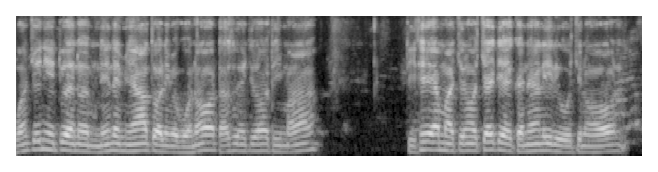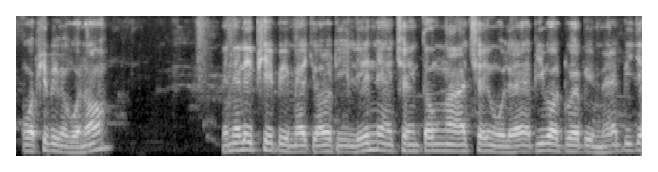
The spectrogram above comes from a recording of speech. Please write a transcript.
ဝမ်းချင်းတွေတွေ့ရင်တော့နည်းနည်းများသွားလိမ့်မယ်ပေါ့နော်ဒါဆိုရင်ကျွန်တော်ဒီမှာ ဒီထက်အမှကျွန်တော်ကြိုက်တဲ့ကဏ္ဍလေးတွေကိုကျွန်တော်ဟိုဖြစ်ပေးမယ်ပေါ့နော်နည်းနည်းလေးဖြည့်ပေးမယ်ကျွန်တော်တို့ဒီ၄နှစ်အချိန်၃၅အချိန်ကိုလည်းအပြီးပေါက်တွဲပေးမယ်ပြီးကြ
